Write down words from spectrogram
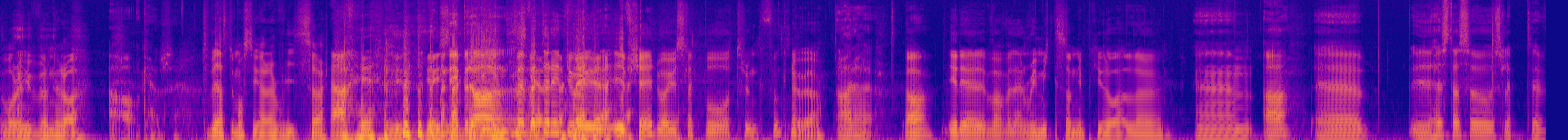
våra huvuden idag. Ja, kanske. Tobias, du måste göra research. Ja, vi, vi har ju det är sagt bra. att vi inte Men vet du, är i och för sig, du har ju släppt på Trunkfunk nu ja. Ja, det har jag. Ja, är det, var väl en remix av Nipki då eller? Ehm, ja, eh, i höstas så släppte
